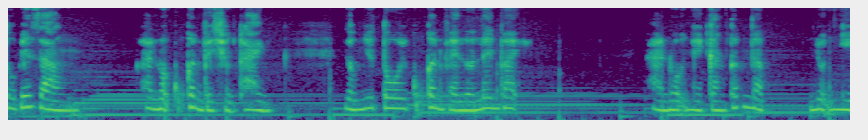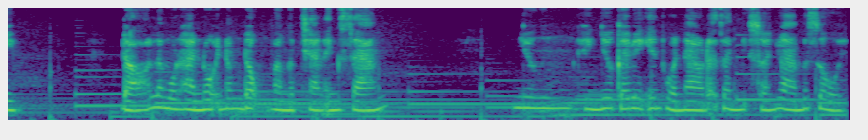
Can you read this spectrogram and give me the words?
Tôi biết rằng Hà Nội cũng cần phải trưởng thành giống như tôi cũng cần phải lớn lên vậy. Hà nội ngày càng tấp nập, nhộn nhịp. Đó là một hà nội năng động và ngập tràn ánh sáng. Nhưng hình như cái bình yên thuở nào đã dần bị xóa nhòa mất rồi.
